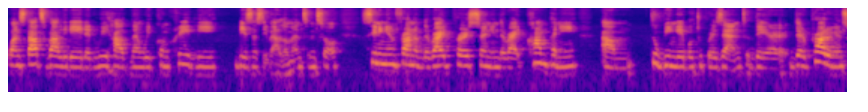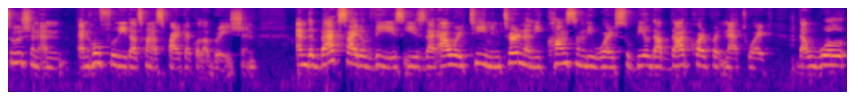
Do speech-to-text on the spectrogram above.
once that's validated we help them with concretely business development. And so sitting in front of the right person in the right company um, to being able to present their their product and solution and and hopefully that's going to spark a collaboration and the backside of this is that our team internally constantly works to build up that corporate network that will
